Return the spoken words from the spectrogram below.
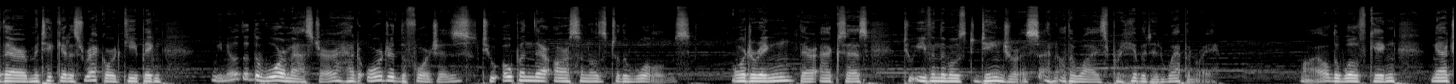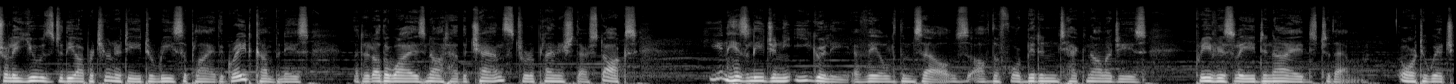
their meticulous record keeping, we know that the War Master had ordered the forges to open their arsenals to the wolves, ordering their access to even the most dangerous and otherwise prohibited weaponry. While the Wolf King naturally used the opportunity to resupply the great companies that had otherwise not had the chance to replenish their stocks, he and his legion eagerly availed themselves of the forbidden technologies previously denied to them, or to which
